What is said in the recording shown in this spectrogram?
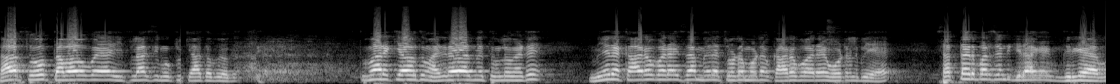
साहब सोप तबाह हो गया इफलासी मुफ्त क्या तबाह हो गया तुम्हारा क्या हो तुम हैदराबाद में तुम लोग हैं मेरा कारोबार है साहब मेरा छोटा मोटा कारोबार है होटल भी है सत्तर परसेंट गिरा गया गिर गया अब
